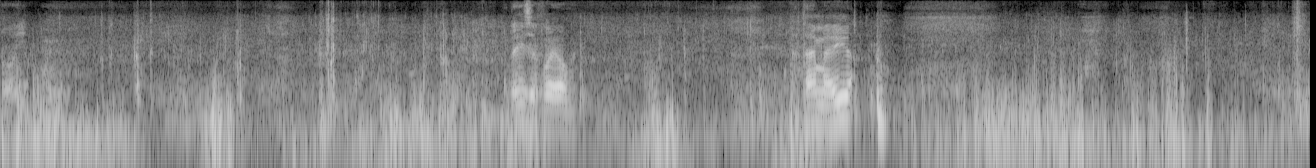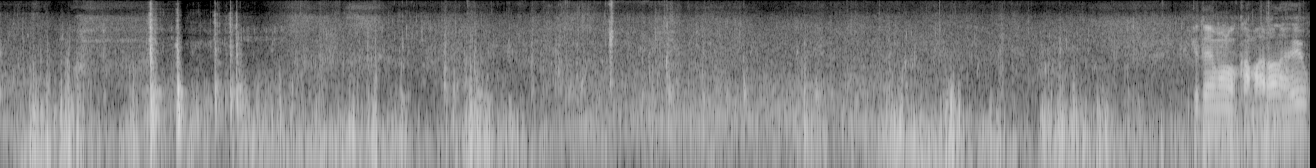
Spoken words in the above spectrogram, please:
Ahí. Ahí se fue, hombre. Está en medida. Aquí tenemos los camarones vivos.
